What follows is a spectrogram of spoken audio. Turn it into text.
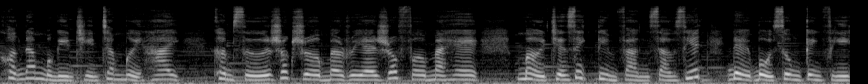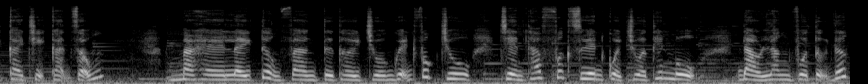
Khoảng năm 1912, khâm sứ Roger Maria Joffer Mahe mở chiến dịch tìm vàng giáo giết để bổ sung kinh phí cai trị cạn rỗng. Mahe lấy tượng vàng từ thời chúa Nguyễn Phúc Chu trên tháp Phước Duyên của chùa Thiên Mụ, đào lăng vua tự Đức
